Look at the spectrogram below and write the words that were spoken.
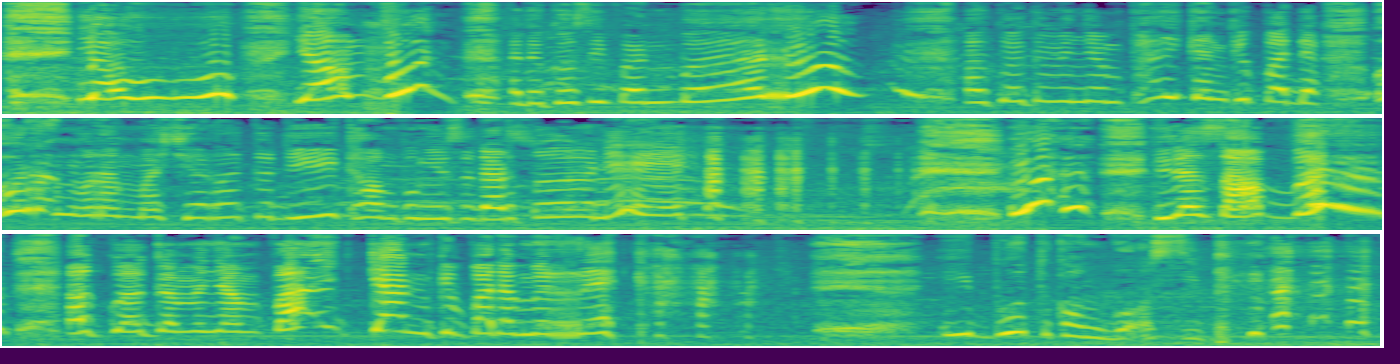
ya Allah, ya ampun, ada gosipan baru. Aku akan menyampaikan kepada orang-orang masyarakat di kampung Yusudarso nih. Tidak sabar, aku akan menyampaikan kepada mereka. Ibu tukang gosip.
